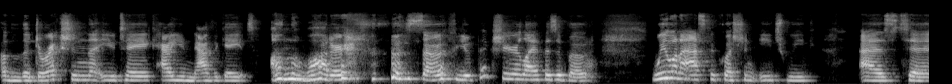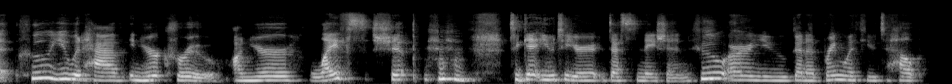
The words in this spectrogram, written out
the direction that you take, how you navigate on the water. so if you picture your life as a boat, we want to ask a question each week as to who you would have in your crew on your life's ship to get you to your destination. Who are you going to bring with you to help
